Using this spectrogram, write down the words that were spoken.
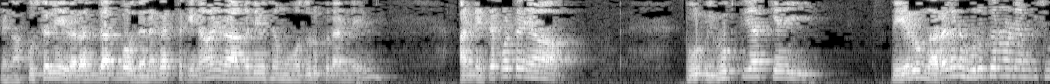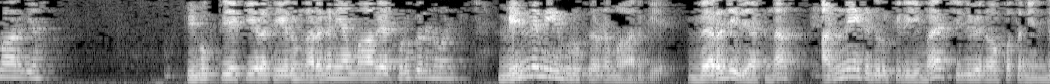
දැන් අකුසලයේ වැරද්දක් බව දැනගත්ත කෙනානේ රාගදේශ මොහ දුරු කරන්න එන්නේ. අන්න එතකොට යා විමුක්තියක් යයි තේරුම් අරගෙන හුරු කරනවනේ යම් කිසි මාර්ගයක්. විමුක්තිය කියලා තේරුම් අරගෙන යම් මාර්ගයක් හුරු කරනවනේ. මෙන්න මේ හුරු කරන මාර්ගය වැරදි දෙයක් නම් අන්න ඒක දුරු කිරීම සිදු වෙනව කොතනින්ද?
